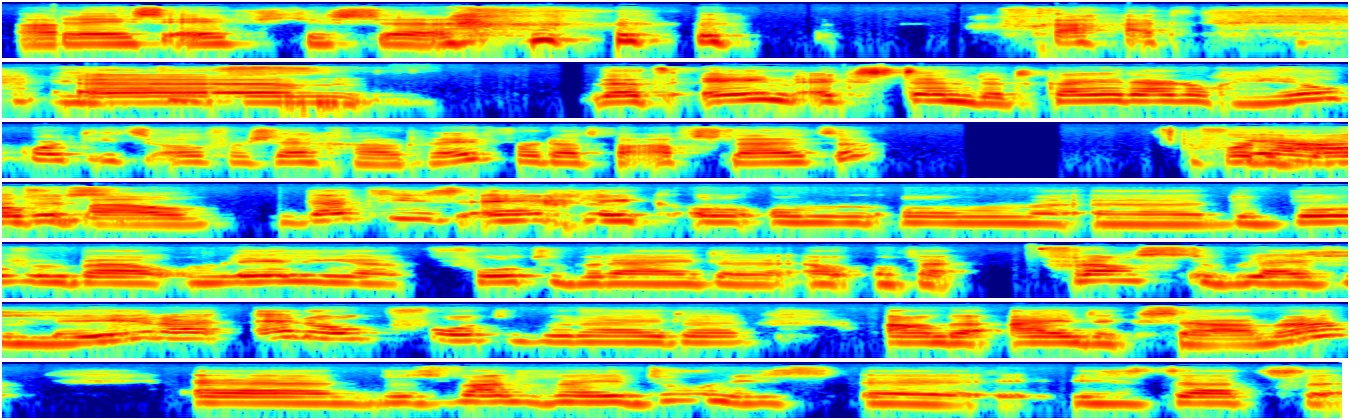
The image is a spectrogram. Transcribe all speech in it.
Audrey is eventjes eh afgehaakt. Ehm, dat AIM Extended, kan je daar nog heel kort iets over zeggen, Audrey, voordat we afsluiten? Voor Ja, de dus- bovenbouw. dat is eigenlijk om, om, om eh, de bovenbouw, om leerlingen voor te bereiden, eh, of, eh, Frans te blijven leren en ook voor te bereiden aan de eindexamen. Uh, dus wat wij doen is, uh, is dat uh,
